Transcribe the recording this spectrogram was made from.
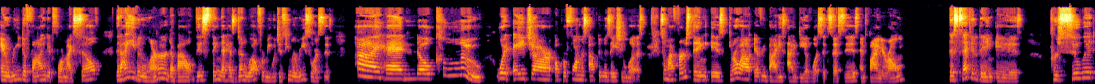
and redefined it for myself that I even learned about this thing that has done well for me, which is human resources. I had no clue what HR or performance optimization was. So, my first thing is throw out everybody's idea of what success is and find your own. The second thing is pursue it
